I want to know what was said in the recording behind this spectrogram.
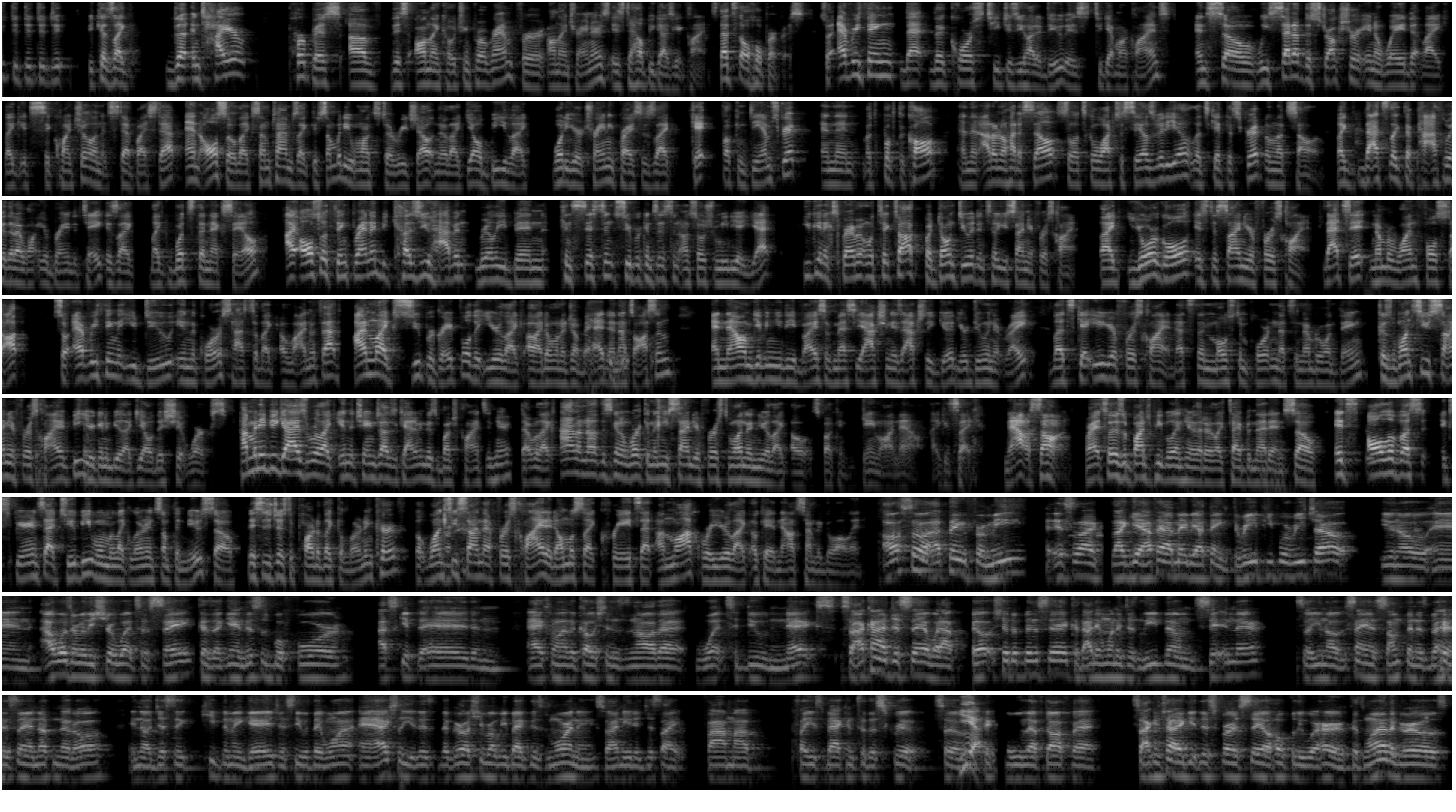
Because like the entire purpose of this online coaching program for online trainers is to help you guys get clients. That's the whole purpose. So everything that the course teaches you how to do is to get more clients. And so we set up the structure in a way that like like it's sequential and it's step by step. And also like sometimes like if somebody wants to reach out and they're like, yo, be like, what are your training prices? Like okay fucking dm script and then let's book the call. And then i don't know how to sell. So let's go watch the sales video. Let's get the script and let's sell them like that's like the pathway that i want your brain to take is like like what's the next sale? I also think brandon because you haven't really been consistent super consistent on social media yet you can experiment with tiktok but don't do it until you sign your first client. Like your goal is to sign your first client. That's it. Number one full stop so everything that you do in the course has to like align with that. I'm like super grateful that you're like, oh, I don't want to jump ahead. And that's awesome. And now I'm giving you the advice of messy action is actually good. You're doing it right. Let's get you your first client. That's the most important. That's the number one thing. Because once you sign your first client B, you're going to be like, yo, this shit works. How many of you guys were like in the Change Lives Academy? There's a bunch of clients in here that were like, I don't know if this is going to work. And then you signed your first one and you're like, oh, it's fucking game on now. Like it's like, now song, right? So there's a bunch of people in here that are like typing that in. So it's all of us experience that to be when we're like learning something new. So this is just a part of like the learning curve. But once you sign that first client, it almost like creates that unlock where you're like, okay, now it's time to go all in. Also, I think for me, it's like, like, yeah, I've had maybe I think three people reach out, you know, and I wasn't really sure what to say. Cause again, this is before I skipped ahead and asked one of the coaches and all that what to do next. So I kind of just said what I felt should have been said because I didn't want to just leave them sitting there. So, you know, saying something is better than saying nothing at all, you know, just to keep them engaged and see what they want. And actually, this, the girl, she wrote me back this morning. So I need to just like find my place back into the script to yeah. pick where we left off at. so I can try to get this first sale, hopefully with her. Because one of the girls,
